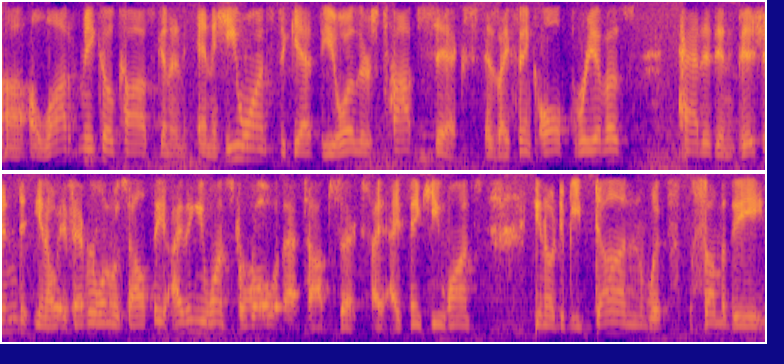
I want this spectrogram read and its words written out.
uh, a lot of Mikko Koskinen, and he wants to get the Oilers' top six, as I think all three of us had it envisioned. You know, if everyone was healthy, I think he wants to roll with that top six. I, I think he wants, you know, to be done with some of the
